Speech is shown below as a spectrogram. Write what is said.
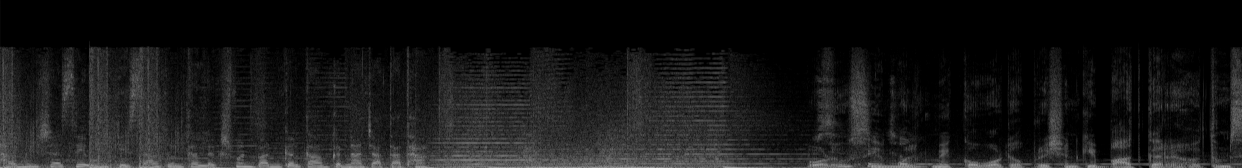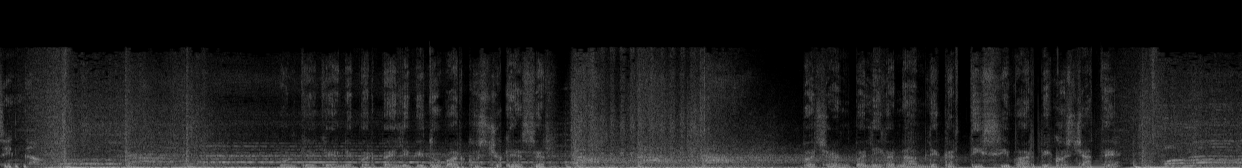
हमेशा से उनके साथ उनका लक्ष्मण बनकर काम करना चाहता था। पड़ोसी मुल्क में कोवर्ट ऑपरेशन की बात कर रहे हो तुम सिंघम। उनके कहने पर पहले भी दो बार घुस चुके हैं सर। बजरंग बली का नाम लेकर तीसरी बार भी घुस जाते हैं।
